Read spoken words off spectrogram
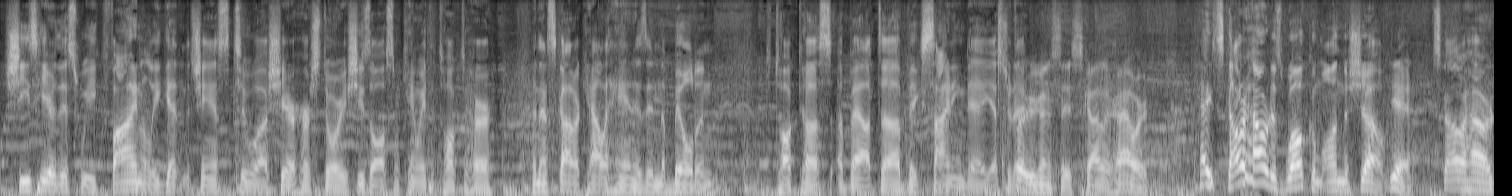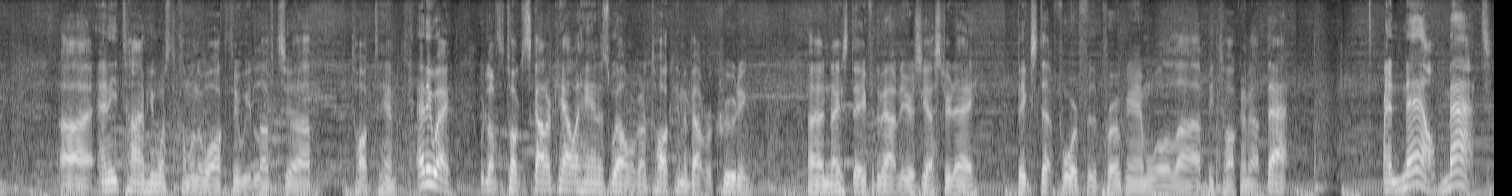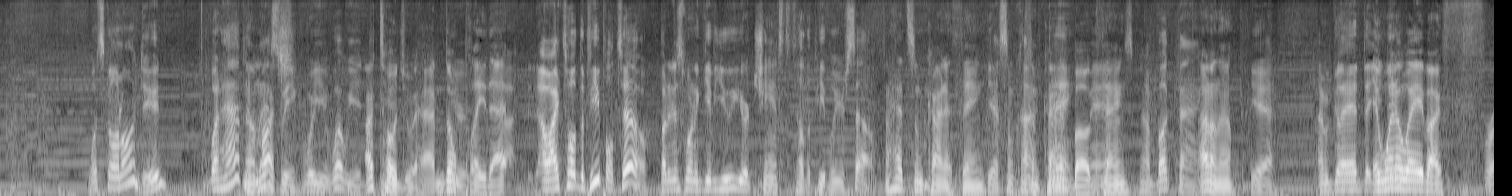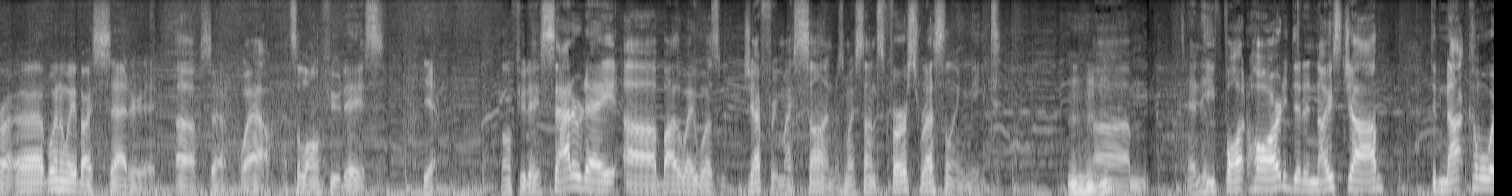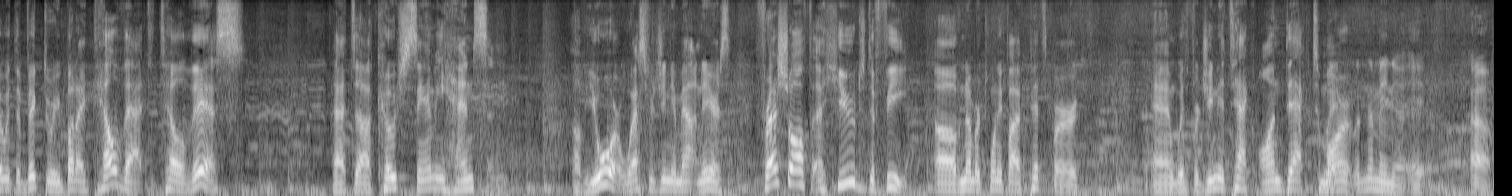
She's here this week, finally getting the chance to uh, share her story. She's awesome. Can't wait to talk to her. And then Skylar Callihan is in the building to talk to us about uh, big signing day yesterday. I thought you were going to say Skylar Howard. Hey, Skylar Howard is welcome on the show. Yeah. Skylar Howard, uh, anytime he wants to come on the walkthrough, we'd love to uh, talk to him. Anyway, we'd love to talk to Skylar Callihan as well. We're going to talk to him about recruiting. Uh, nice day for the Mountaineers yesterday. Big step forward for the program. We'll uh, be talking about that. And now, Matt, what's going on, dude? What happened Not last much. week? Were you? What were you? I told you what happened. Don't play that. oh, I told the people too, but I just want to give you your chance to tell the people yourself. I had some kind of thing. Yeah, some kind some of kind thing, of bug man. thing. Some kind of bug thing. I don't know. Yeah, I'm glad that It you went didn't- away by fr- uh, went away by Saturday. Oh, So wow, that's a long few days. yeah. Long few days. Saturday, uh, by the way, was Jeffrey, my son, It was my son's first wrestling meet. Mm-hmm. Um, and he fought hard. He did a nice job. Did not come away with the victory. But I tell that to tell this that uh, Coach Sammy Henson of your West Virginia Mountaineers, fresh off a huge defeat of number 25 Pittsburgh, and with Virginia Tech on deck tomorrow. Wait, I mean, uh, oh,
